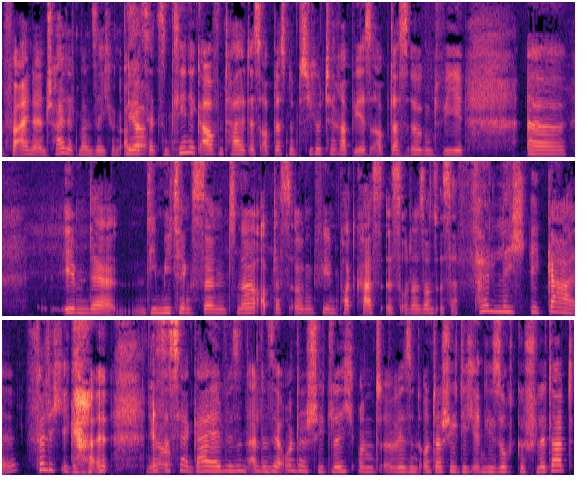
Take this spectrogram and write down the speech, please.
für eine entscheidet man sich. Und ob ja. das jetzt ein Klinikaufenthalt ist, ob das eine Psychotherapie ist, ob das irgendwie äh, eben der, die Meetings sind, ne, ob das irgendwie ein Podcast ist oder sonst, ist ja völlig egal. Völlig egal. Ja. Es ist ja geil, wir sind alle sehr unterschiedlich und wir sind unterschiedlich in die Sucht geschlittert.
